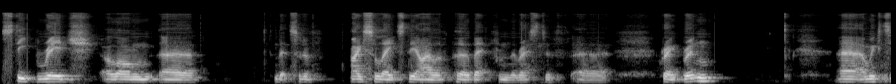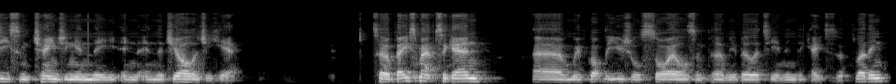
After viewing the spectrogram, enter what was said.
steep ridge along uh, that sort of isolates the Isle of Purbeck from the rest of uh, Great Britain. Uh, and we can see some changing in the, in, in the geology here. So base maps again, um, we've got the usual soils and permeability and indicators of flooding.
